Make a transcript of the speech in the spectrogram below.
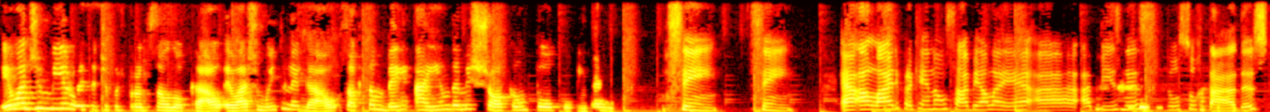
eu admiro esse tipo de produção local, eu acho muito legal, só que também ainda me choca um pouco, entende? Sim, sim. É, a Lari, para quem não sabe, ela é a, a business do Surtadas.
